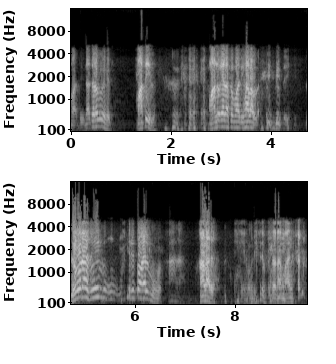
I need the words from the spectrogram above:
Mati. Nah, cara gue mati loh. Manuel langsung mati halal. Lho ora cerita ilmu. Halal. Halal. Ya ini betul nama angkat.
